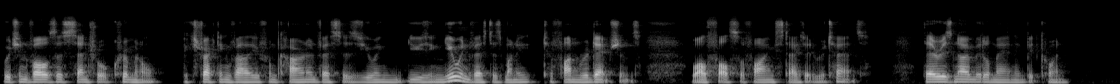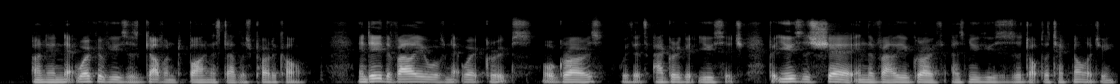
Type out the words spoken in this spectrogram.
which involves a central criminal extracting value from current investors using new investors' money to fund redemptions while falsifying stated returns. There is no middleman in Bitcoin, only a network of users governed by an established protocol. Indeed, the value of network groups or grows with its aggregate usage, but users share in the value growth as new users adopt the technology.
